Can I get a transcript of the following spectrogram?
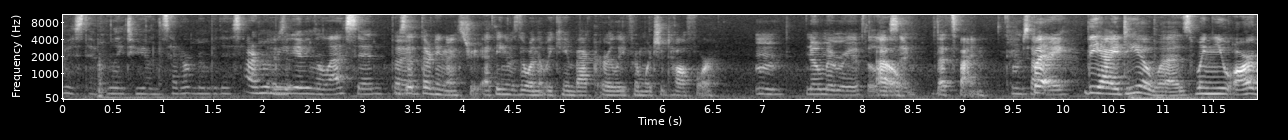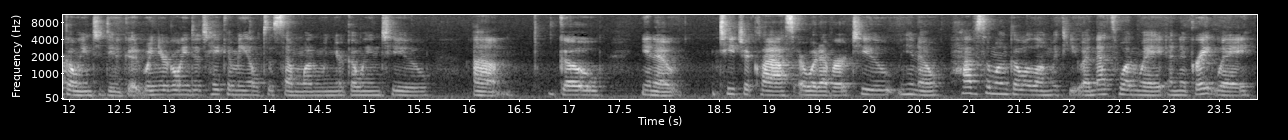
I was definitely too young because I don't remember this. I remember you it- giving a lesson, It but was at 39th Street. I think it was the one that we came back early from Wichita for. mm, no memory of the lesson. Oh, lesson. that's fine. I'm sorry. But the idea was when you are going to do good, when you're going to take a meal to someone, when you're going to um, go, you know, teach a class or whatever, to, you know, have someone go along with you. And that's one way and a great way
